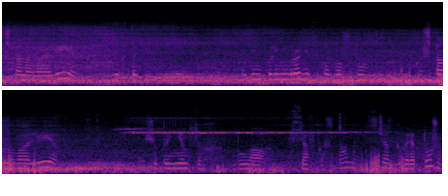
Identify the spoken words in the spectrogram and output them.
Каштановая аллея. Мне, кстати, один калининградец сказал, что Каштановая аллея еще при немцах была вся в каштанах. Сейчас говорят тоже,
